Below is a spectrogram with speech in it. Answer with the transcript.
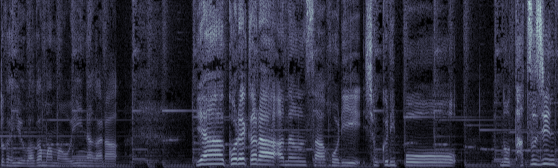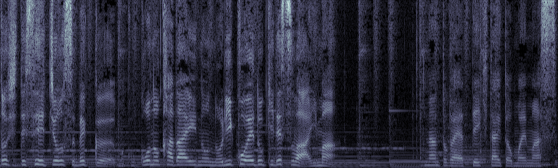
とかいうわがままを言いながら。いやー、これからアナウンサー堀、食リポの達人として成長すべく、ここの課題の乗り越え時ですわ、今。なんとかやっていきたいと思います。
